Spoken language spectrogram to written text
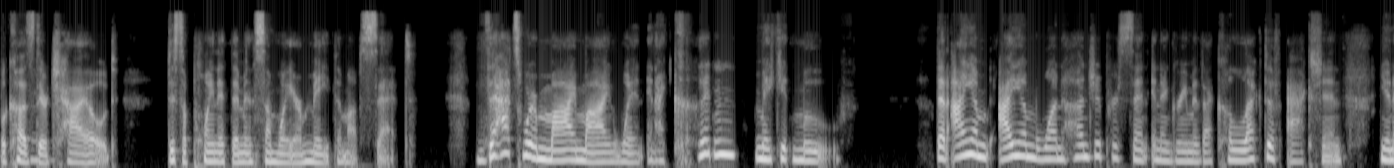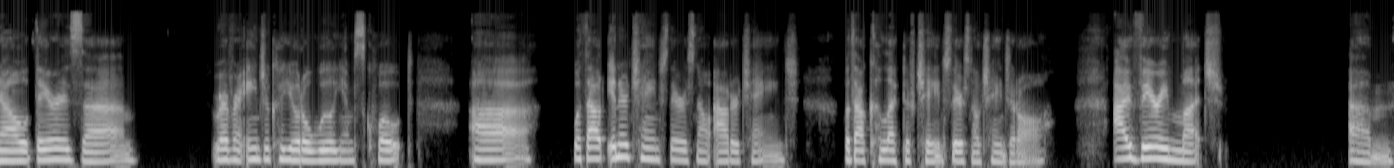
because mm-hmm. their child disappointed them in some way or made them upset. That's where my mind went and I couldn't make it move. That I am I am 100% in agreement that collective action, you know, there is um Reverend Angel Kyodo Williams quote, uh without inner change there is no outer change. Without collective change there's no change at all. I very much um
